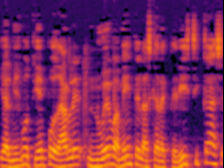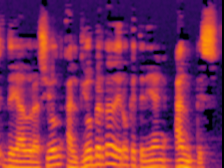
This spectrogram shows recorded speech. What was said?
y al mismo tiempo darle nuevamente las características de adoración al Dios verdadero que tenían antes.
